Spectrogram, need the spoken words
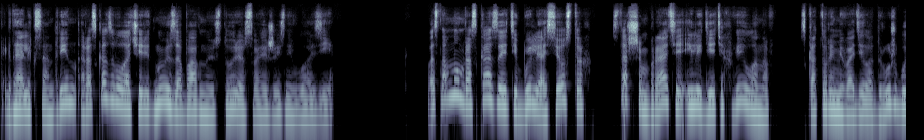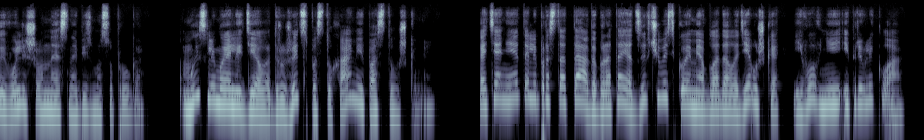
когда Александрин рассказывал очередную забавную историю о своей жизни в Луази. В основном рассказы эти были о сестрах, старшем брате или детях Вилланов, с которыми водила дружбу его лишенная снобизма супруга. Мыслимое ли дело дружить с пастухами и пастушками? Хотя не это ли простота, доброта и отзывчивость, коими обладала девушка, его в ней и привлекла.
